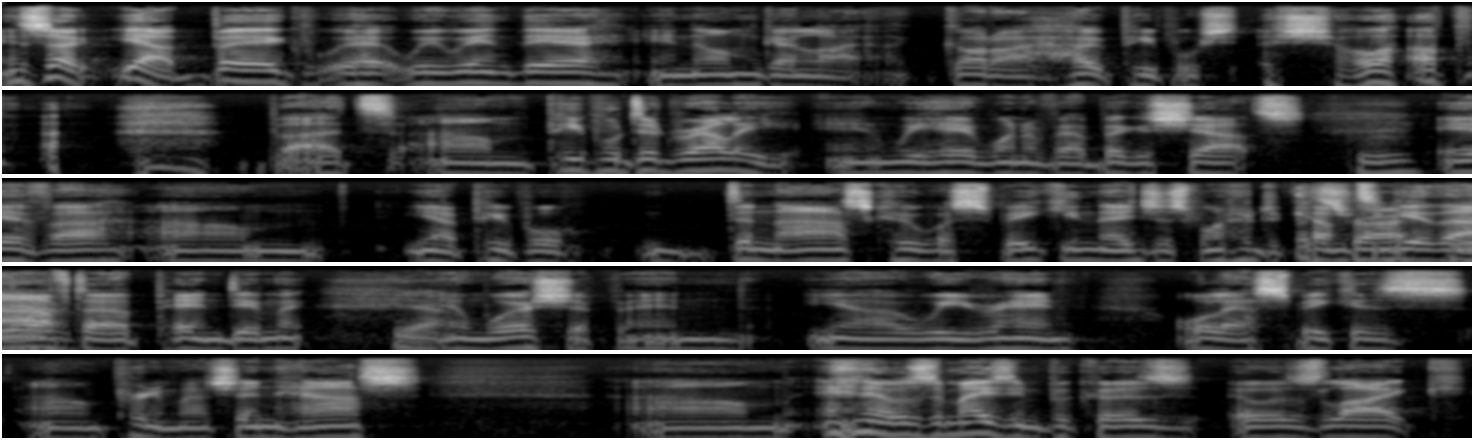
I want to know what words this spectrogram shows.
and so yeah, big. We, we went there, and I'm going like, God, I hope people sh- show up. but um, people did rally, and we had one of our biggest shouts Hmm. ever. Um, you know, people didn't ask who was speaking; they just wanted to come right, together yeah. after a pandemic Yeah. and worship. And you know, we ran all our speakers um, pretty much in house, um, and it was amazing because it was like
